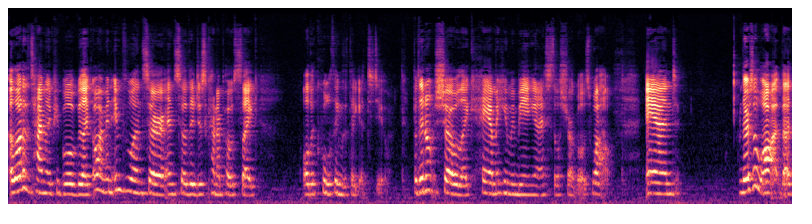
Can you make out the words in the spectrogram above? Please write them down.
a lot of the time like people will be like, "Oh, I'm an influencer," and so they just kind of post like all the cool things that they get to do. But they don't show like, "Hey, I'm a human being and I still struggle as well." And there's a lot that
